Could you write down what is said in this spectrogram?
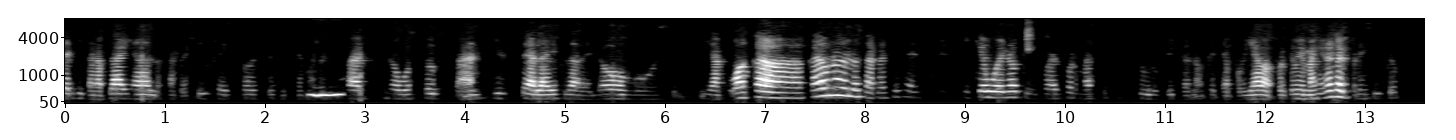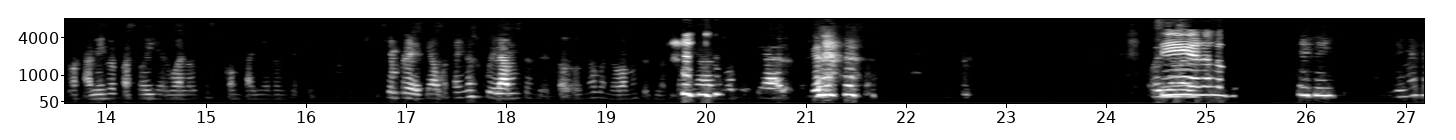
cerquita la playa, los arrecifes, todo este sistema principal, luego Tuxpan, irse a la isla de Lobos y, y acá, cada uno de los arrecifes y qué bueno que igual formaste pues, tu grupito, ¿no? Que te apoyaba, porque me imagino que al principio, pues a mí me pasó y igual a otros compañeros de que siempre decíamos, ahí nos cuidamos entre todos, ¿no? Cuando vamos a snorkelar o Sí, era lo Sí, sí, dime.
